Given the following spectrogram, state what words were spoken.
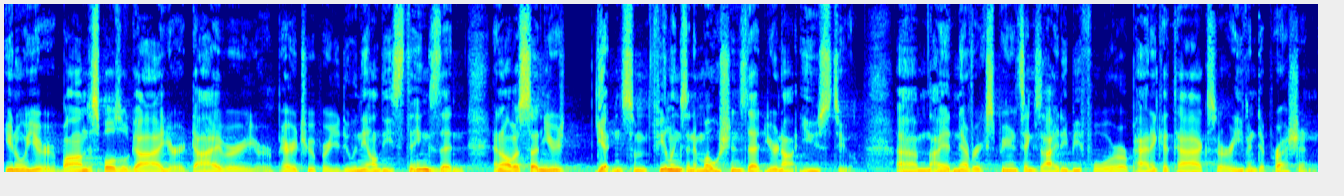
you know, you're a bomb disposal guy, you're a diver, you're a paratrooper, you're doing all these things that, and all of a sudden you're getting some feelings and emotions that you're not used to. Um, I had never experienced anxiety before, or panic attacks, or even depression.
